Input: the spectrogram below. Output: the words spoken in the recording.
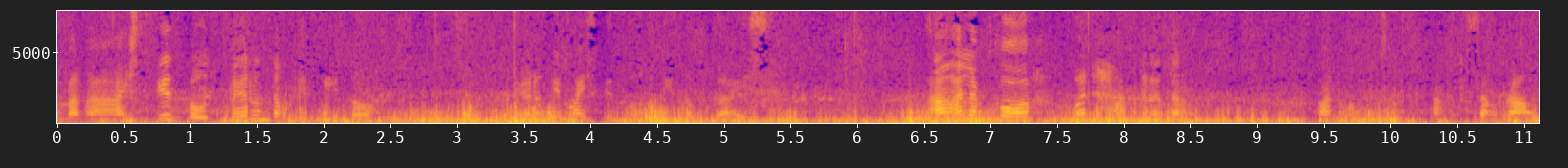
sa mga speedboat, meron lang din dito. Meron din mga speedboat dito guys. Ang alam ko, 100 ang ano, ang isang round.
